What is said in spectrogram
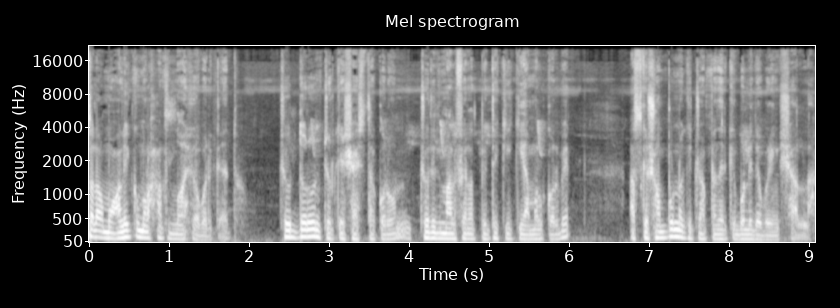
আসসালামু আলাইকুম রহমতুল্লাহ বরকাত চোর ধরুন চোরকে শাস্তা করুন, চোরের মাল ফেরত পেতে কী কী আমল করবেন? আজকে সম্পূর্ণ কিছু আপনাদেরকে বলে দেবো ইনশাআল্লাহ।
